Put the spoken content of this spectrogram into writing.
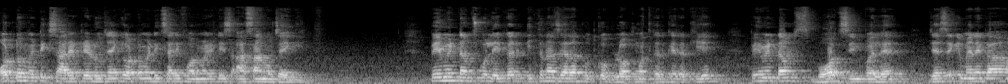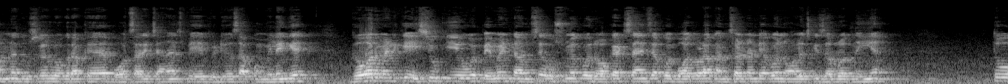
ऑटोमेटिक सारे ट्रेड हो जाएँगे ऑटोमेटिक सारी फॉर्मेलिटीज आसान हो जाएगी। पेमेंट टर्म्स को लेकर इतना ज़्यादा खुद को ब्लॉक मत करके रखिए। पेमेंट टर्म्स बहुत सिंपल है। जैसे कि मैंने कहा, हमने दूसरे लोग रखे हैं, बहुत सारे चैनल्स पे ये वीडियोस आपको मिलेंगे। गवर्नमेंट के इश्यू किए हुए पेमेंट टर्म्स है उसमें कोई रॉकेट साइंस या कोई बहुत बड़ा कंसल्टेंट या कोई नॉलेज की ज़रूरत नहीं है। तो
